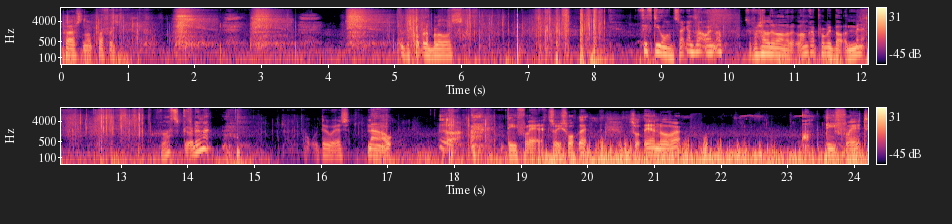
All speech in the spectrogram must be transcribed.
personal preference. With a couple of blows. 51 seconds that went up so if I held it on a bit longer probably about a minute well, that's good isn't it What we'll do is now deflate it. So you swap the swap the end over deflate.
